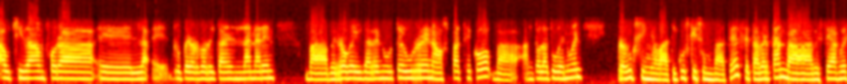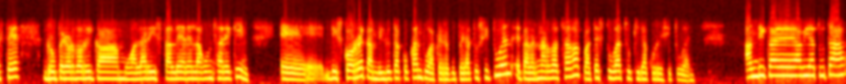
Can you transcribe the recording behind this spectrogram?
hautsi da anfora e, la, e, Ruper Ordorrikaen lanaren ba, berrogei garren urte urrena ospatzeko ba, antolatu genuen produkzio bat, ikuskizun bat, ez? Eta bertan, ba, besteak beste, Ruper Ordorrika mugalari taldearen laguntzarekin, e, disko horretan bildutako kantuak errekuperatu zituen, eta Bernardo Atxagak batestu batzuk irakurri zituen. Handika e, abiatuta,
